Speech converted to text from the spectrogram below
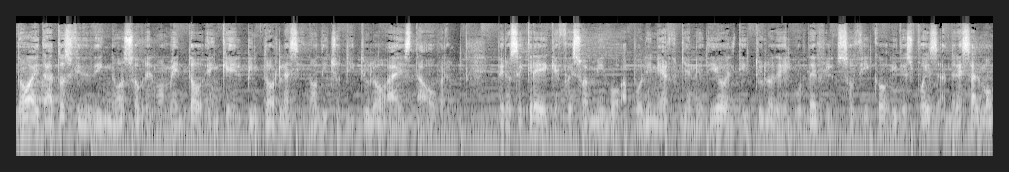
No hay datos fidedignos sobre el momento en que el pintor le asignó dicho título a esta obra, pero se cree que fue su amigo Apollinaire quien le dio el título de El Burdel Filosófico y después Andrés Salmón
